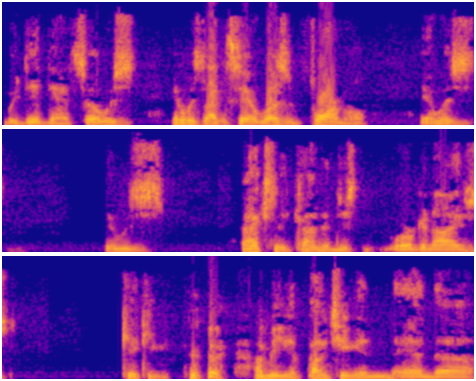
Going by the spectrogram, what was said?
we did that. So it was it was like I say, it wasn't formal. It was it was actually kind of just organized kicking. I mean, punching and and uh,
